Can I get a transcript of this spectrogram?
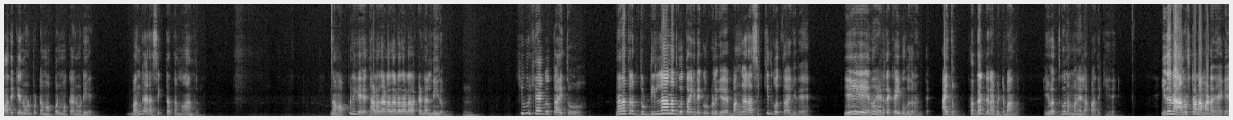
ಪಾದಕ್ಕೆ ನೋಡ್ಬಿಟ್ಟು ನಮ್ಮ ಅಪ್ಪನ ಮುಖ ನೋಡಿ ಬಂಗಾರ ಸಿಕ್ತತಮ್ಮ ಅಂದರು. ನಮ್ಮ ಅಪ್ಪನಿಗೆ ದಾಳ ದಾಳ ದಾಳ ದಳ ಕಣ್ಣಲ್ಲಿ ನೀರು. ಇವ್ರಿಗೆ ಹೇಗೆ ಗೊತ್ತಾಯಿತು? ನನ್ನ ಹತ್ರ ದುಡ್ಡು ಇಲ್ಲ ಅನ್ನೋದು ಗೊತ್ತಾಗಿದೆ ಗುರುಗಳಿಗೆ, ಬಂಗಾರ ಸಿಕ್ಕಿದ್ದು ಗೊತ್ತಾಗಿದೆ. ಏನೋ ಹೇಳಿದೆ ಕೈ ಮುಗಿದ್ರಂತೆ. ಆಯಿತು, ಹದಿನಾಲ್ಕು ದಿನ ಬಿಟ್ಟು ಬಾ ಅಂದರು. ಇವತ್ತಿಗೂ ನಮ್ಮ ಮನೇಲಿ ಅಪಾದಕ್ಕೆ ಪಾದಕ್ಕೆ ಇದೆ. ಇದನ್ನು ಅನುಷ್ಠಾನ ಮಾಡೋದು ಹೇಗೆ?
